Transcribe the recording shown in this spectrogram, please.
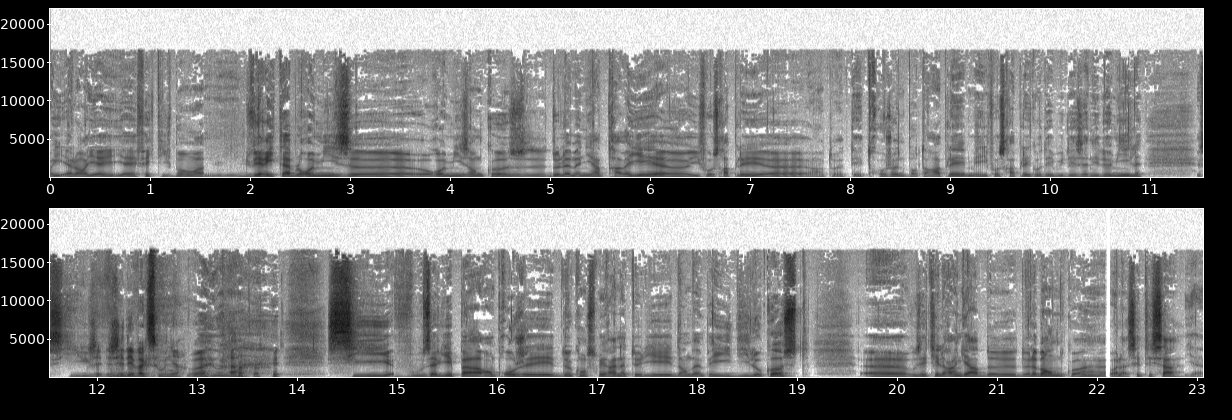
Oui, alors il y, a, effectivement une véritable remise euh, remise en cause de la manière de travailler. Euh, il faut se rappeler, euh, toi tu es trop jeune pour t'en rappeler, mais il faut se rappeler qu'au début des années 2000 j'ai des vagues souvenirs. si vous n'aviez pas en projet de construire un atelier dans un pays dit low cost, euh, vous étiez le ringard de, la bande. Quoi, hein. Voilà, c'était ça. Il y a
